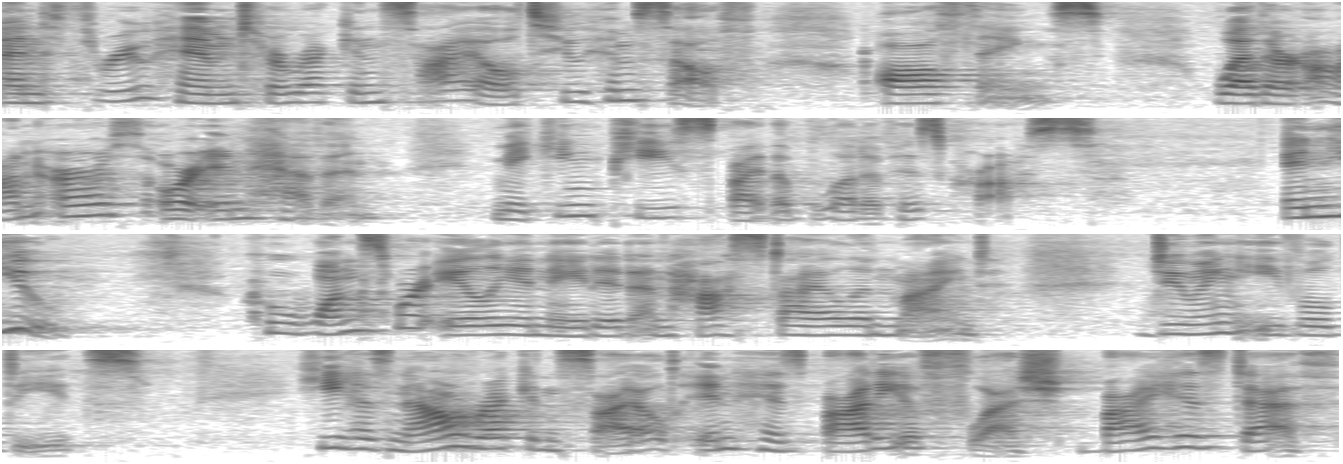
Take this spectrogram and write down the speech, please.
and through him to reconcile to himself all things, whether on earth or in heaven, making peace by the blood of his cross. And you, who once were alienated and hostile in mind, doing evil deeds, he has now reconciled in his body of flesh by his death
